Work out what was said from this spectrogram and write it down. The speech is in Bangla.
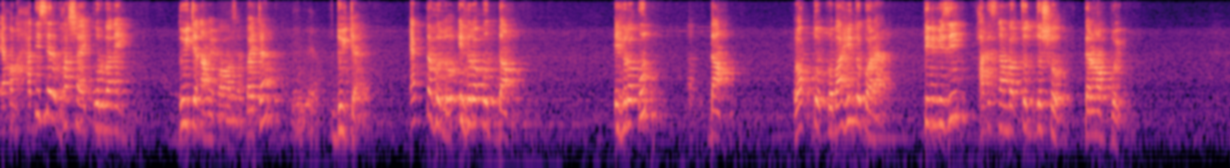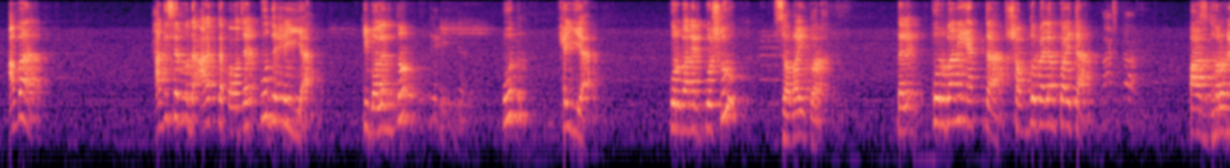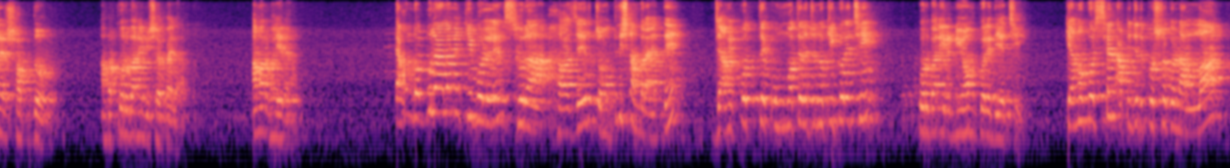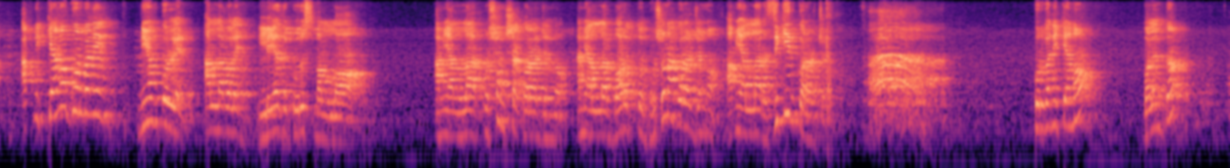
এখন হাদিসের ভাষায় কোরবানি দুইটা নামে পাওয়া যায়। কয়টা? দুইটা। একটা হলো এহরকুদ দাম। এহরকুদ দাম। রক্ত প্রবাহিত করা। তিরমিজি, হাদিস নাম্বার চোদ্দশো তেরানব্বই। আবার হাদিসের মধ্যে আরেকটা পাওয়া যায় উদ হেইয়া কি বলেন তো? উদ হেইয়া কোরবানির পশু জবাই করা। তাহলে কোরবানি একটা, শব্দ পেলাম কয়টা? পাঁচ ধরনের শব্দ আমরা কোরবানি বিষয় পেলাম। আমার ভাইরা এখন রব্বুল আলমিন কি বললেন? সুরা হজের চৌত্রিশ নম্বর আয়াতে, যে আমি প্রত্যেক উম্মতের জন্য কি করেছি? কোরবানির নিয়ম করে দিয়েছি। কেন করছেন? আপনি যদি প্রশ্ন করেন, আল্লাহ, আপনি কেন কোরবানির নিয়ম করলেন। আল্লাহ বলেন লিয়াদ কুরুসমাল্লাহ আমি আল্লাহর প্রশংসা করার জন্য, আমি আল্লাহর বরত্ব ঘোষণা করার জন্য, আমি আল্লাহর জিকির করার জন্য। কোরবানি কেন? বলেন তো।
